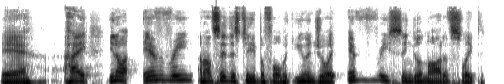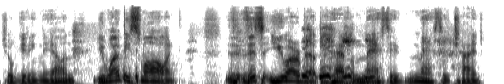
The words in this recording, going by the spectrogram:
Yeah. Hey, you know what? Every, and I've said this to you before, but you enjoy every single night of sleep that you're getting now, and you won't be smiling. This, you are about to have a massive, massive change.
